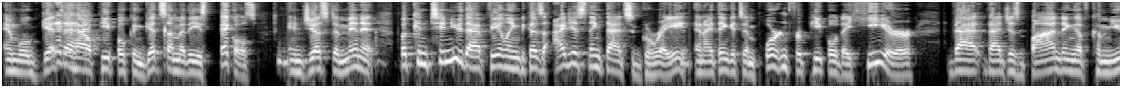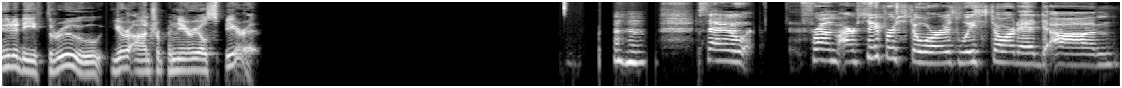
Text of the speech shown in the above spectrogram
and we'll get to how people can get some of these pickles in just a minute, but continue that feeling because I just think that's great. And I think it's important for people to hear that, that just bonding of community through your entrepreneurial spirit. Mhm. So, from our superstores, we started um,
